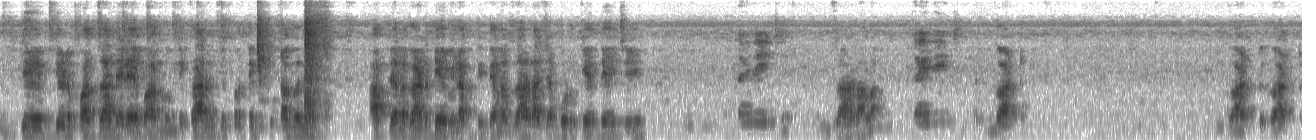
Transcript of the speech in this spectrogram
दे दीड पाच झालेले आहे बांधून. ते कारण की प्रत्येक फुटागणिक आपल्याला गाठ द्यावी लागते. त्याला झाडाच्या बुडक्यात द्यायची काय द्यायचे? झाडाला. काय द्यायचे? गाठ. गाठ गाठ.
